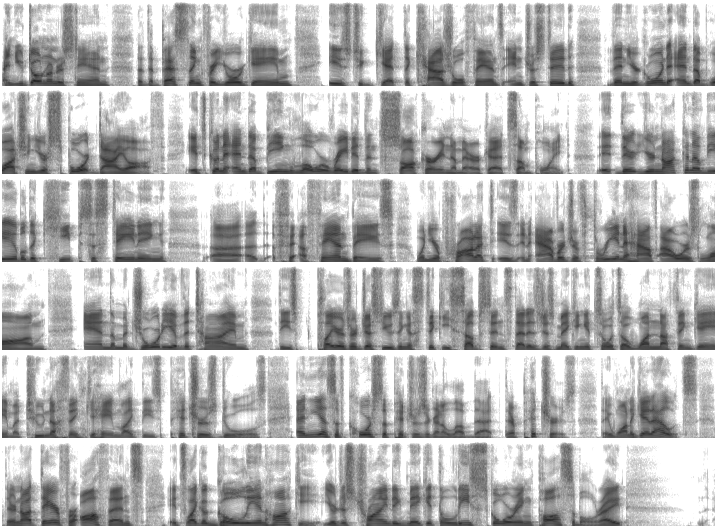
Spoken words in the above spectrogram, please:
and you don't understand that the best thing for your game is to get the casual fans interested, then you're going to end up watching your sport die off. It's going to end up being lower rated than soccer in America at some point. It, you're not going to be able to keep sustaining uh, a, a, fan base when your product is an average of three and a half hours long, and the majority of the time these players are just using a sticky substance that is just making it so it's a one nothing game, a two nothing game, like these pitchers duels. And yes, of course the pitchers are going to love that. They're pitchers. They want to get outs. They're not there for offense. It's like a goalie in hockey. You're just trying to make it the least scoring possible, right?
